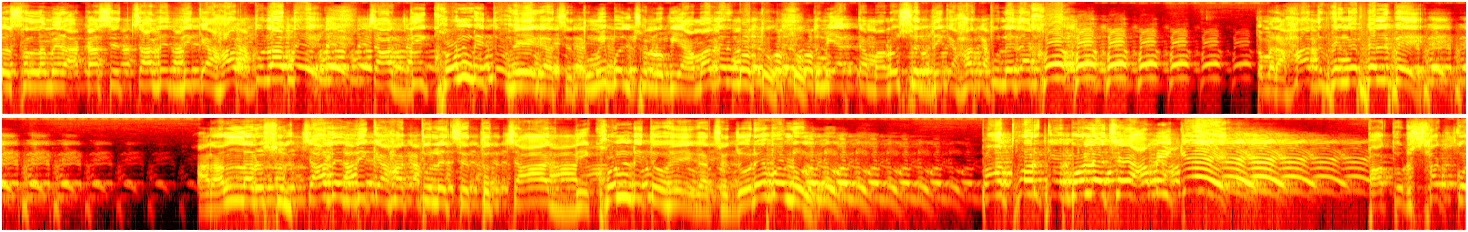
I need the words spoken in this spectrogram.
ওয়াসাল্লামের আকাশে চাঁদের দিকে হাত তুলাতে চাঁদ দিক হয়ে গেছে। তুমি বলছো, নবী আমাদের মতো? তুমি একটা মানুষের দিকে হাত তুলে দেখো। তোমার হাত ভেঙে ফেলবে। আর আল্লাহ রসুল চাঁদের দিকে হাত তুলেছে, তো চাঁদ দ্বিখণ্ডিত হয়ে গেছে। জোরে বলুন। পাথরকে বলেছে, আমি কে? পাথর সাক্ষ্য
